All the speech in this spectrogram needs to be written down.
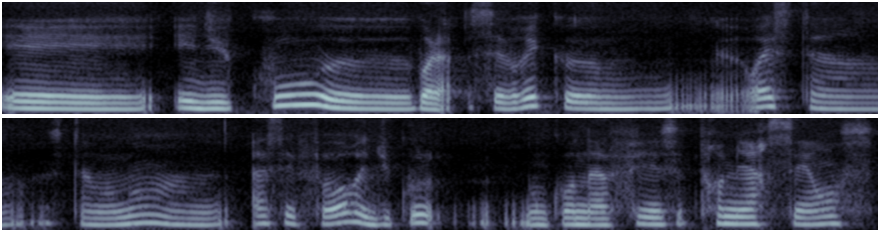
Et, et du coup, euh, voilà, c'est vrai que euh, ouais, c'était un, un, moment euh, assez fort. Et du coup, donc on a fait cette première séance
